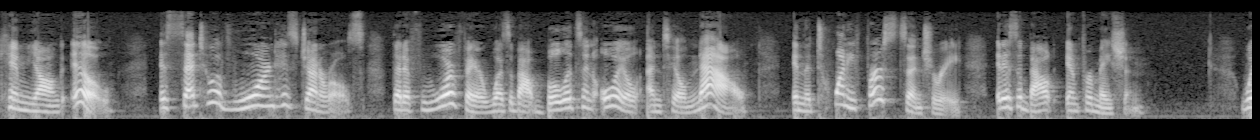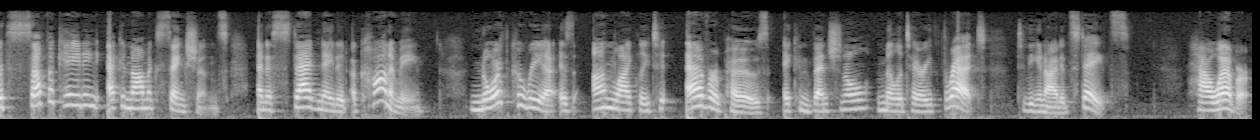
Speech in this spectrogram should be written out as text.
Kim Jong il, is said to have warned his generals that if warfare was about bullets and oil until now, in the 21st century, it is about information. With suffocating economic sanctions and a stagnated economy, North Korea is unlikely to ever pose a conventional military threat to the United States. However,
